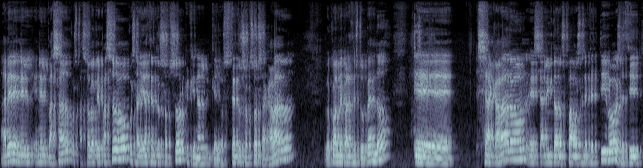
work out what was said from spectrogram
a ver, en el, en el pasado pues pasó lo que pasó, pues había centros offshore, que, final, que los centros offshore se acabaron, lo cual me parece estupendo. Eh, se acabaron, eh, se han limitado los pagos en efectivo, es decir,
